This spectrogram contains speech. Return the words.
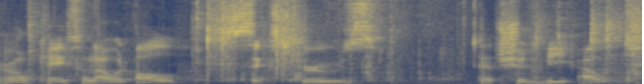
Okay, so now with all six screws that should be out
